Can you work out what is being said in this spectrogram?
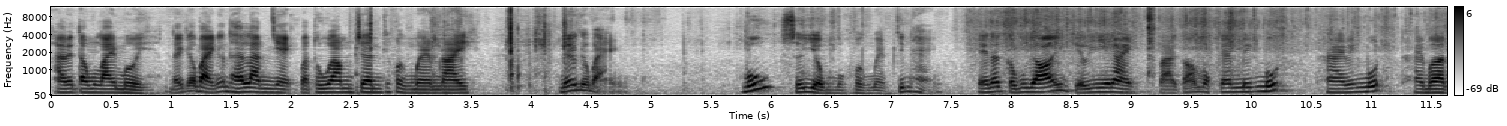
Abeton Live 10 để các bạn có thể làm nhạc và thu âm trên cái phần mềm này. Nếu các bạn muốn sử dụng một phần mềm chính hãng, thì nó cũng gói kiểu như này và có một cái miếng mút, hai miếng mút, hai bên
